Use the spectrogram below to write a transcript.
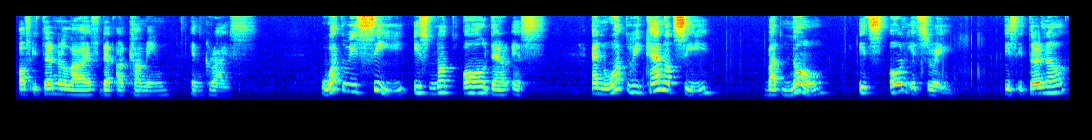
of eternal life that are coming in Christ. What we see is not all there is, and what we cannot see but know its own its way is eternal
